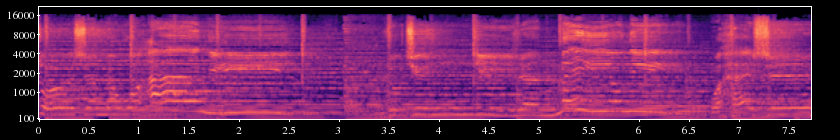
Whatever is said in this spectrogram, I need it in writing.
说什么我爱你。如今依然没有你，我还是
